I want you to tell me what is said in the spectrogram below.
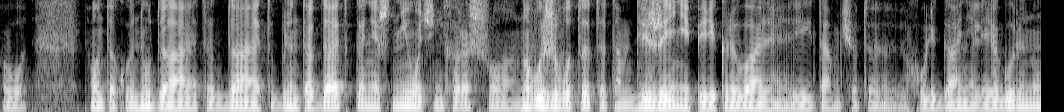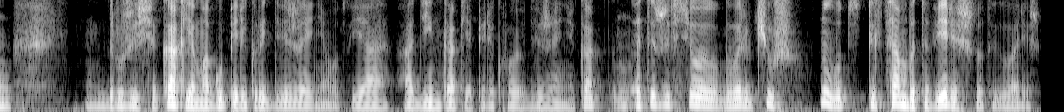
Вот. Он такой, ну да, это, да, это, блин, тогда это, конечно, не очень хорошо. Но вы же вот это там движение перекрывали и там что-то хулиганили. Я говорю, ну, дружище, как я могу перекрыть движение? Вот я один, как я перекрою движение? Как? Это же все, говорю, чушь. Ну вот ты сам в это веришь, что ты говоришь.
